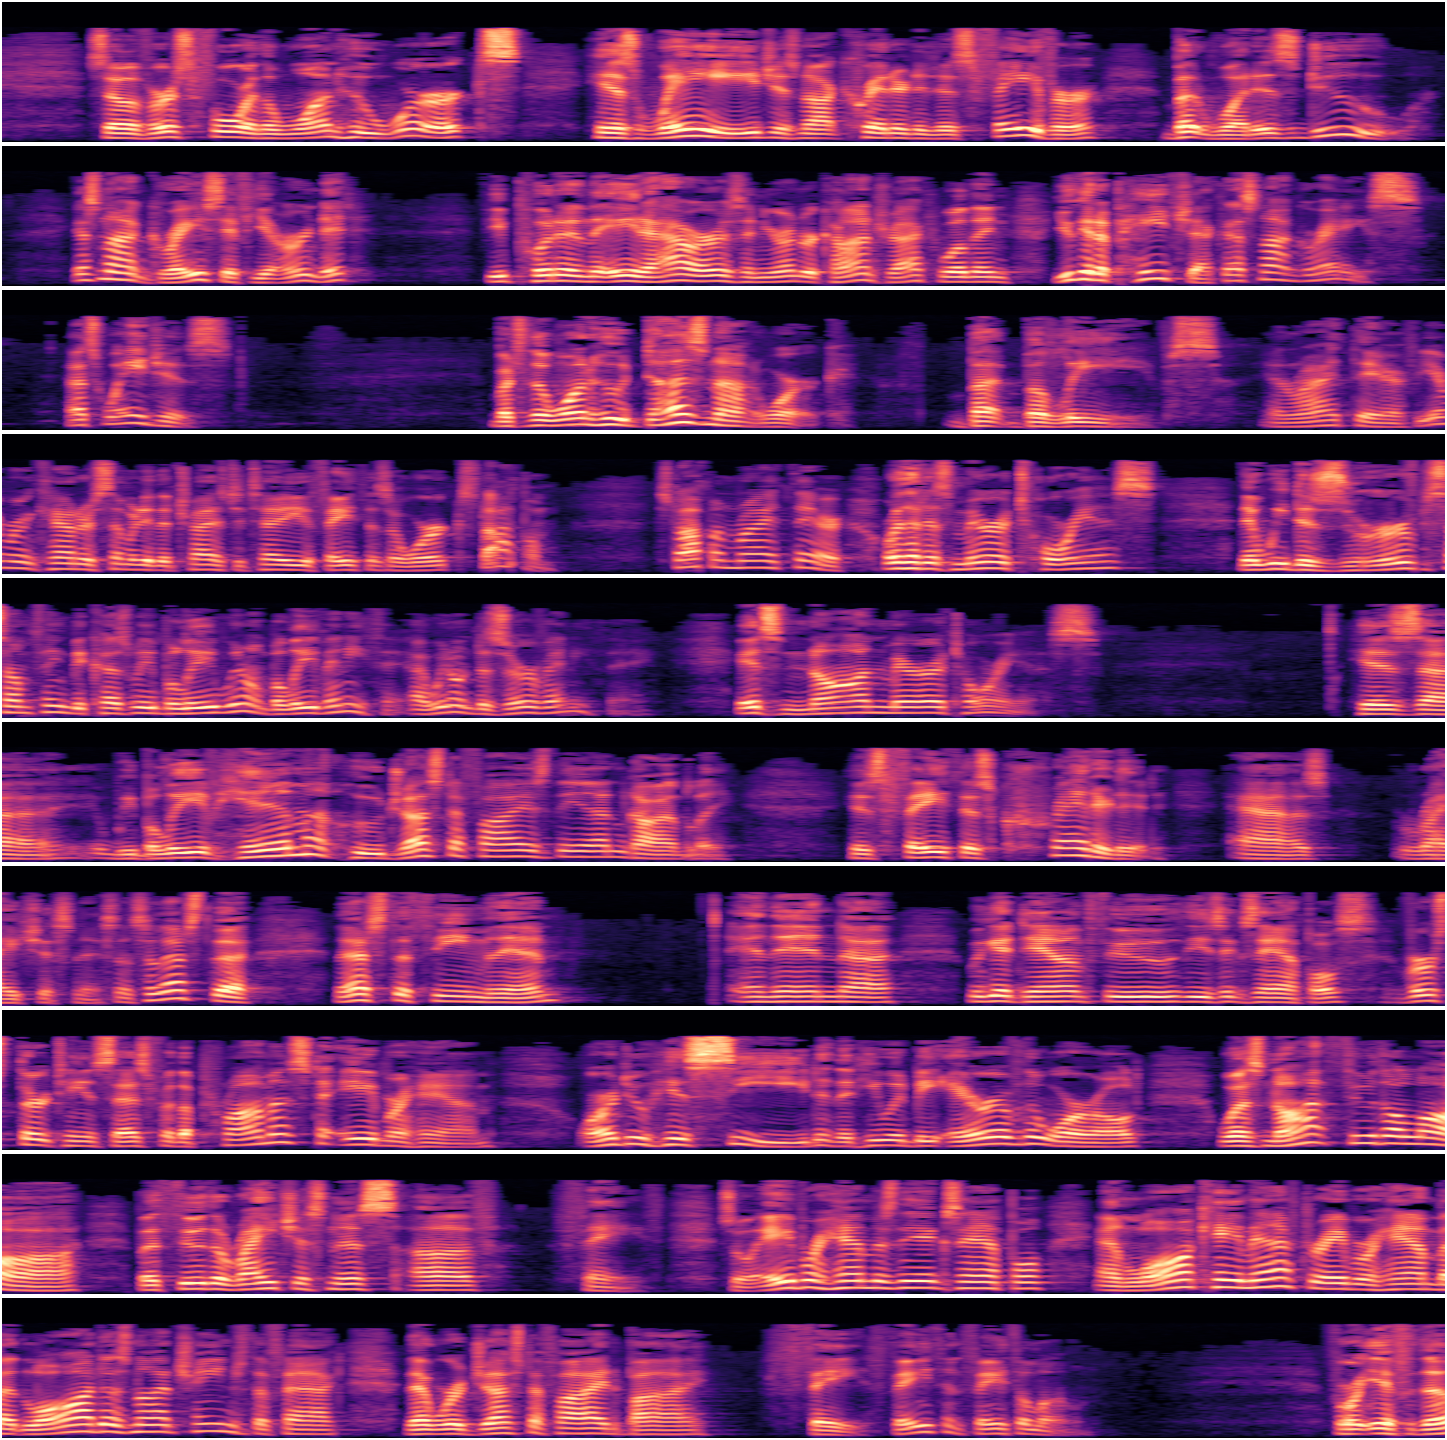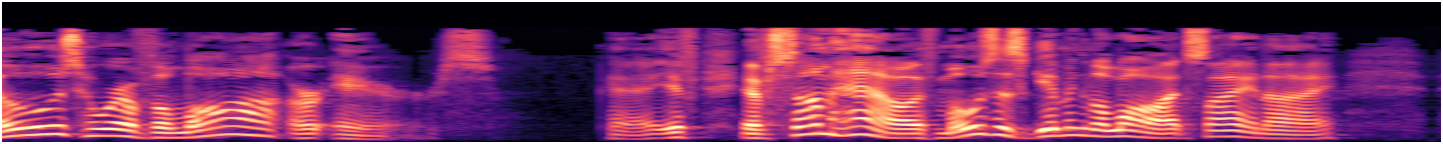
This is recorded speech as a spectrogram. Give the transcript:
So, verse 4 the one who works, his wage is not credited as favor, but what is due. It's not grace if you earned it. If you put in the eight hours and you're under contract, well, then you get a paycheck. That's not grace, that's wages. But to the one who does not work, but believes. And right there, if you ever encounter somebody that tries to tell you faith is a work, stop them. Stop them right there. Or that it's meritorious, that we deserve something because we believe. We don't believe anything. Uh, we don't deserve anything. It's non meritorious his, uh, we believe him who justifies the ungodly. His faith is credited as righteousness. And so that's the, that's the theme then. And then uh, we get down through these examples. Verse 13 says, For the promise to Abraham or to his seed that he would be heir of the world was not through the law, but through the righteousness of faith. So Abraham is the example, and law came after Abraham, but law does not change the fact that we're justified by faith. Faith and faith alone. For if those who are of the law are heirs, okay, if, if somehow, if Moses giving the law at Sinai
